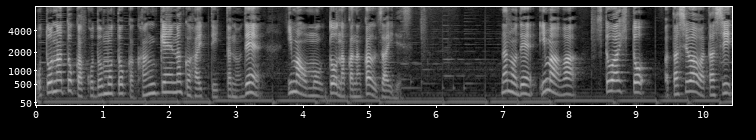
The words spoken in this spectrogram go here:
大人とか子供とか関係なく入っていったので、今思うとなかなかうざいです。なので今は人は人、私は私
